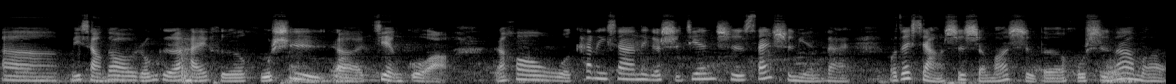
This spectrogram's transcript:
啊，没想到荣格还和胡适呃见过。然后我看了一下那个时间是三十年代，我在想是什么使得胡适那么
